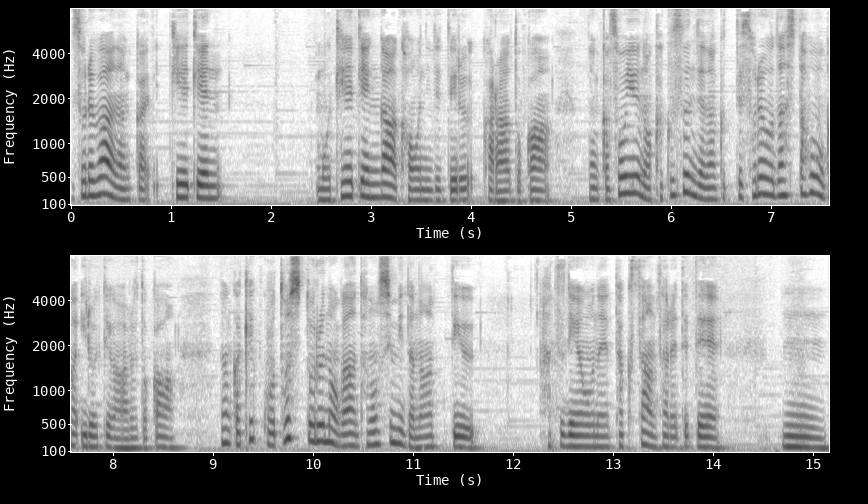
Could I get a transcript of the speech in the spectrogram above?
それはなんか経験もう経験が顔に出てるからとかなんかそういうのを隠すんじゃなくてそれを出した方が色気があるとかなんか結構年取るのが楽しみだなっていう発言をねたくさんされててうん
